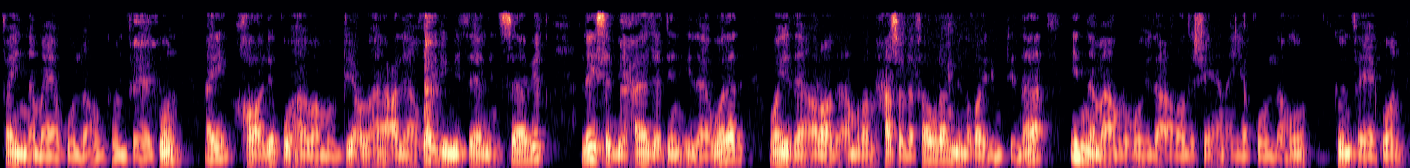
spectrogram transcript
فإنما يقول له كن فيكون أي خالقها ومبدعها على غير مثال سابق ليس بحاجة إلى ولد وإذا أراد أمرا حصل فورا من غير امتناع إنما أمره إذا أراد شيئا أن يقول له kun fayakun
